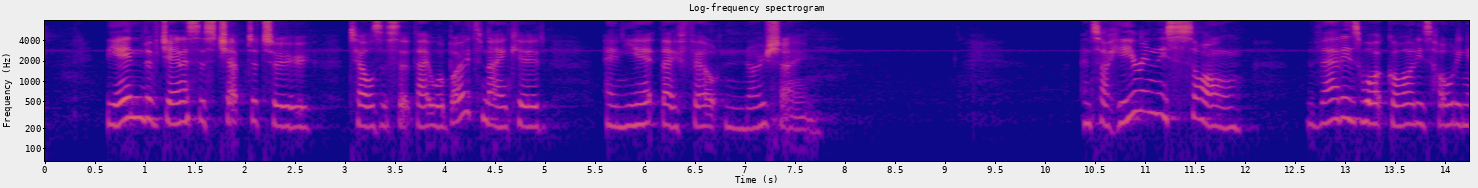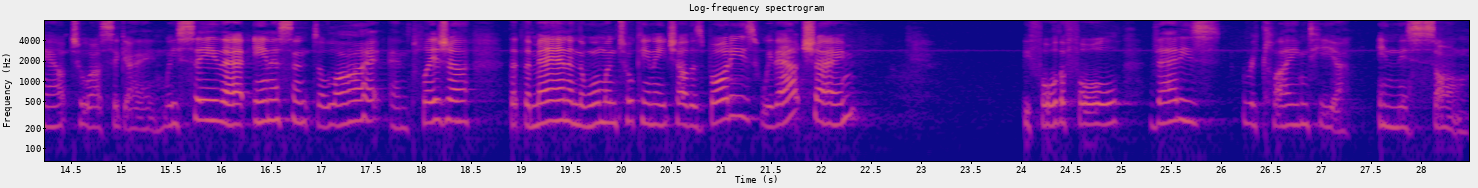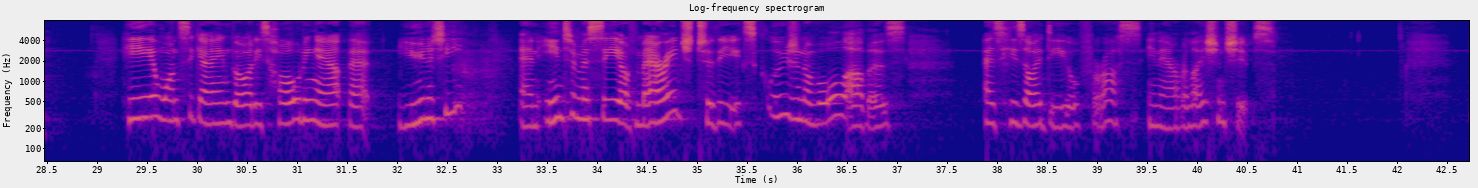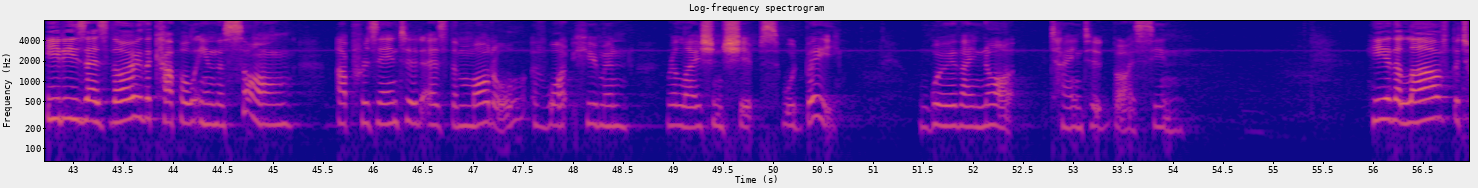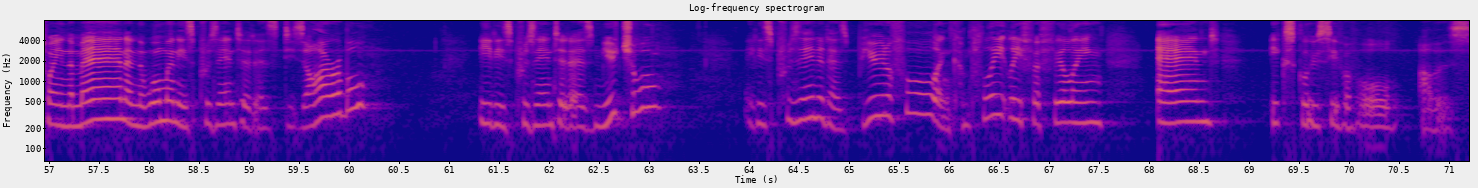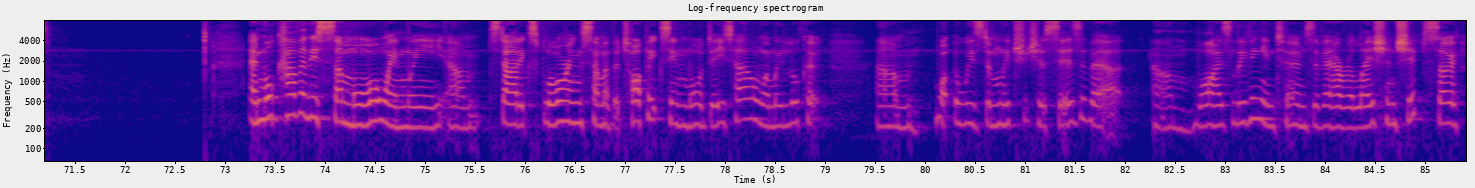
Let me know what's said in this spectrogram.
the end of Genesis chapter 2 tells us that they were both naked and yet they felt no shame. And so, here in this song, that is what God is holding out to us again. We see that innocent delight and pleasure that the man and the woman took in each other's bodies without shame before the fall. That is reclaimed here in this song. Here, once again, God is holding out that unity and intimacy of marriage to the exclusion of all others as his ideal for us in our relationships. It is as though the couple in the song are presented as the model of what human relationships would be, were they not tainted by sin. Here, the love between the man and the woman is presented as desirable, it is presented as mutual, it is presented as beautiful and completely fulfilling and exclusive of all others. And we'll cover this some more when we um, start exploring some of the topics in more detail, when we look at um, what the wisdom literature says about um, wise living in terms of our relationships. So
